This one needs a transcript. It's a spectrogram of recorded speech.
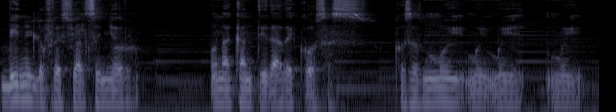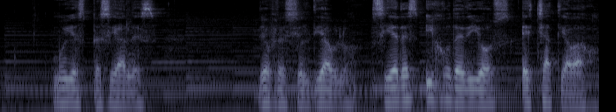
vino y le ofreció al Señor una cantidad de cosas, cosas muy, muy, muy, muy, muy especiales. Le ofreció el diablo, si eres hijo de Dios, échate abajo.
